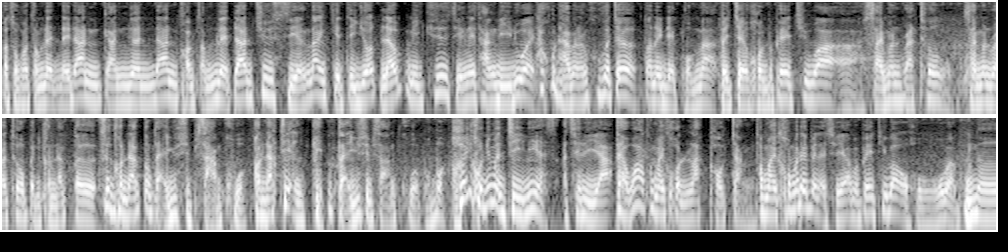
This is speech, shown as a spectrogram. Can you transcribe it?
ประสบความสำเร็จในด้านการเงินด้านความสำเร็จ ด้านชื่อเสียงด้านเกียรติยศ แล้วมีชื่อเสียงในทางดีด้วย ถ้าคุณหาแบบนั้นคุณก็เจอตอนเด็กๆผมอะไปเจอคนประเภทชื่อว่าไซมอนแรตเทิลไซมอนแรตเทิลเป็นคอนดักเตอร์ซึ่งคอนดักตั้งแต่อายุ 13 ขวบคอนดักที่อังกฤษตั้งแต่อายุ 13 ขวบผมบอกเฮ้ยคนนี้มันจีเนียสอัจฉริยะ แต่ว่าทำไมคนรักเขาจังทำไมเขาไม่ได้เป็นอัจฉริยะประเภทที่ว่าโอ้โหแบบเนิ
